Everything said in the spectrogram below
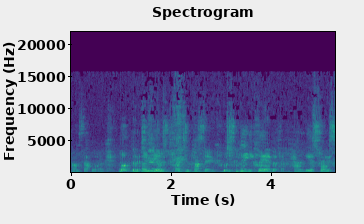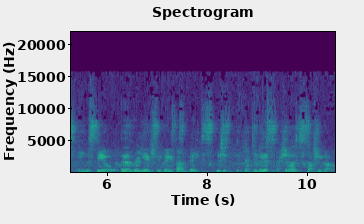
How does that work? Well, the material is Tritan plastic, which is completely clear but apparently as strong as stainless steel. And then the really interesting thing is this Huh. base, which is effectively a specialized suction cup.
